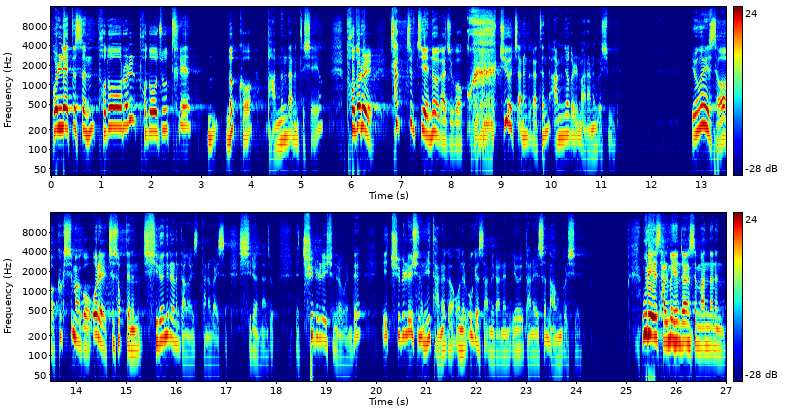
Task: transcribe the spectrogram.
본래 뜻은 포도를 포도주 틀에 넣고 밟는다는 뜻이에요. 포도를 착즙지에 넣어가지고 꽉 쥐어짜는 것 같은 압력을 말하는 것입니다. 영어에서 극심하고 오래 지속되는 시련이라는 단어가 있어요. 시련 아주 tribulation이라고 하는데 이 tribulation은 이 단어가 오늘 우겨쌈이라는 이 단어에서 나온 것이에요. 우리의 삶의 현장에서 만나는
